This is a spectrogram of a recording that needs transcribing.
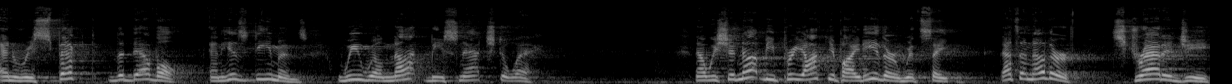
and respect the devil and his demons, we will not be snatched away. Now, we should not be preoccupied either with Satan. That's another strategy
